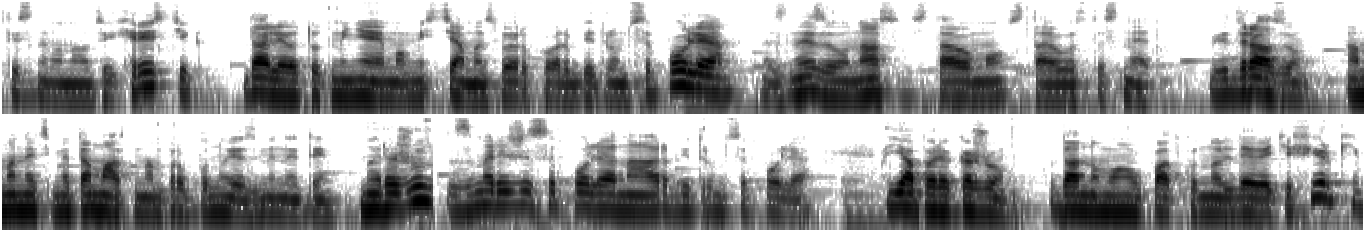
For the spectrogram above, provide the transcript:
тиснемо на оцей хрестик. Далі отут міняємо місцями зверху Arbitrum Sepolia, знизу у нас ставимо Stylus Testnet. Відразу гаманець Metamask нам пропонує змінити мережу з мережі Sepolia на Arbitrum Sepolia. Я перекажу в даному випадку 0,9 ефірки.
